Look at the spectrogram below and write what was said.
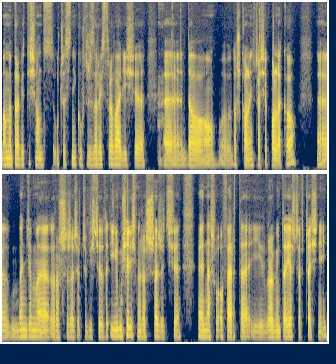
mamy prawie tysiąc uczestników, którzy zarejestrowali się do, do szkoleń w czasie Poleko. E, będziemy rozszerzać oczywiście i musieliśmy rozszerzyć e, naszą ofertę i robimy to jeszcze wcześniej,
